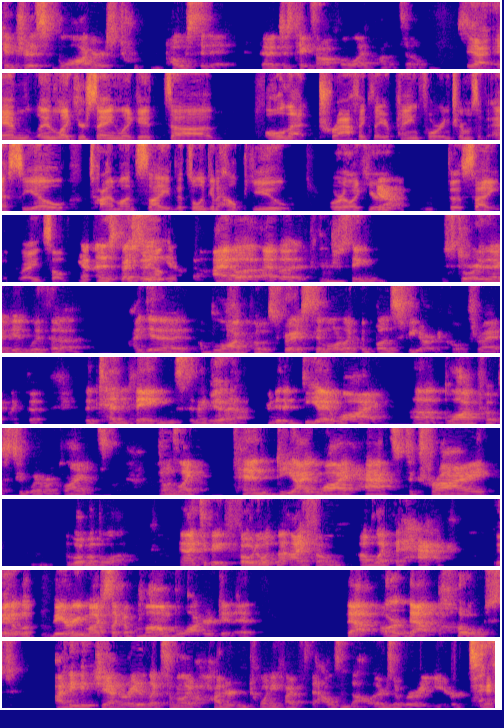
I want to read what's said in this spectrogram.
Pinterest bloggers t- posted it that it just takes off a life on its own. So- Yeah, and and like you're saying, like it, uh, all that traffic that you're paying for in terms of SEO time on site, that's only going to help you or like your Yeah. the site, right? So Yeah, and especially you know, I have a I have a interesting story that I did with a I did a, a blog post very similar like the BuzzFeed articles, right? Like the the ten things, and I did Yeah. a I did a DIY uh, blog post to one of our clients. And I was like ten DIY hacks to try, blah blah blah. And I took a photo with my iPhone of like the hack, made it look very much like a mom blogger did it. That art, that post, I think it generated like something like one hundred and twenty-five thousand dollars over a year.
